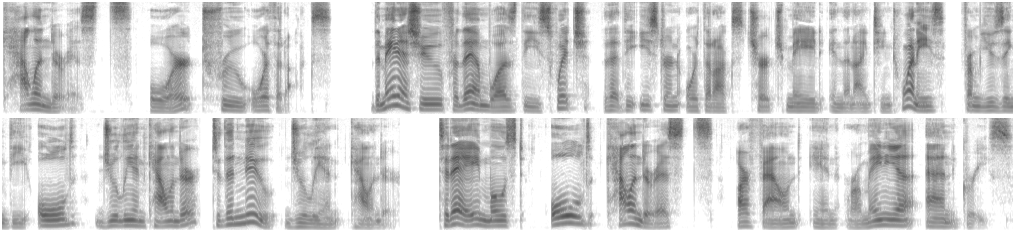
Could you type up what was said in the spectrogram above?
Calendarists or True Orthodox. The main issue for them was the switch that the Eastern Orthodox Church made in the 1920s from using the old Julian calendar to the new Julian calendar. Today, most old calendarists are found in Romania and Greece.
